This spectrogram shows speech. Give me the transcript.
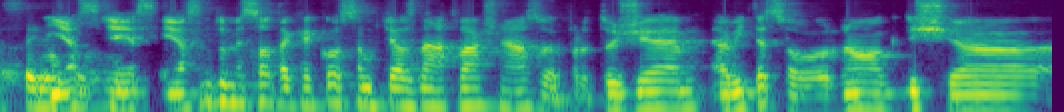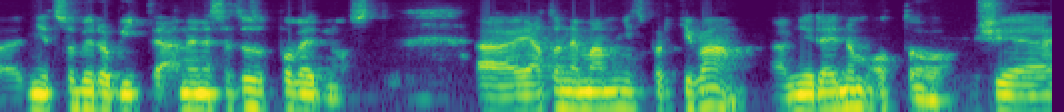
Stejnou jasně, jasně, já jsem to myslel tak, jako jsem chtěl znát váš názor, protože víte co, no, když uh, něco vyrobíte a nenesete zodpovědnost, uh, já to nemám nic proti vám. Mně jde jenom o to, že uh,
